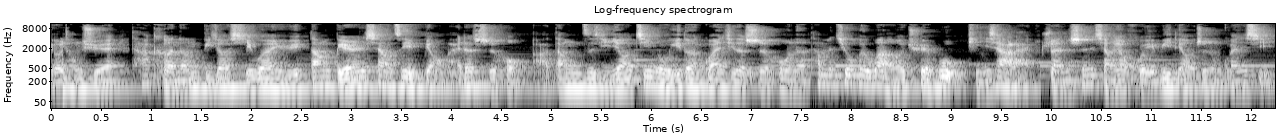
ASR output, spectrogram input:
有的同学他可能比较习惯于当别人向自己表白的时候啊，当自己要进入一段关系的时候呢，他们就会望而却步，停下来，转身想要回避掉这种关系。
